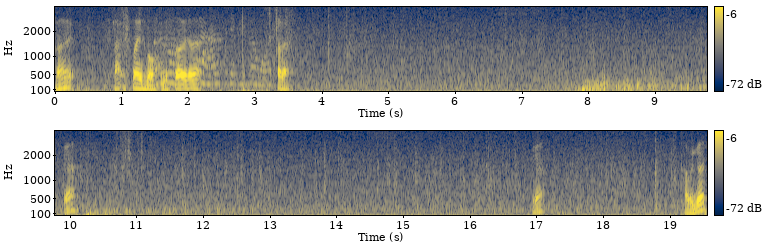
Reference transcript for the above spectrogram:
Right, that explains most of the story, doesn't it? Yeah, didn't you know that? Fella. Yeah? Yeah? Are we good?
